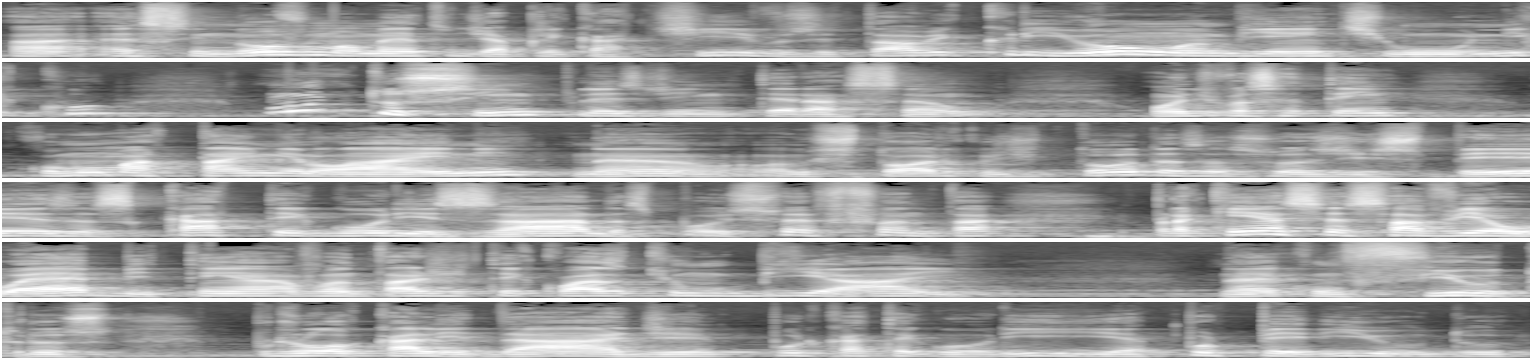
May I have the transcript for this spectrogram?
ah, esse novo momento de aplicativos e tal e criou um ambiente único, muito simples de interação, onde você tem como uma timeline, né, o histórico de todas as suas despesas, categorizadas. Pô, isso é fantástico. Para quem acessar via web, tem a vantagem de ter quase que um BI, né, com filtros por localidade, por categoria, por período.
